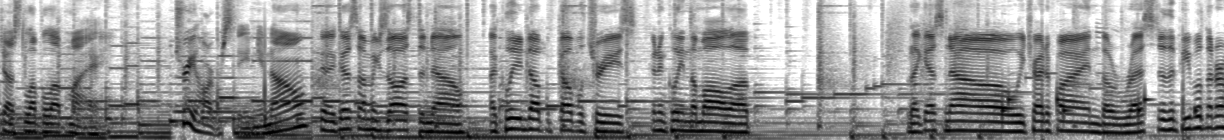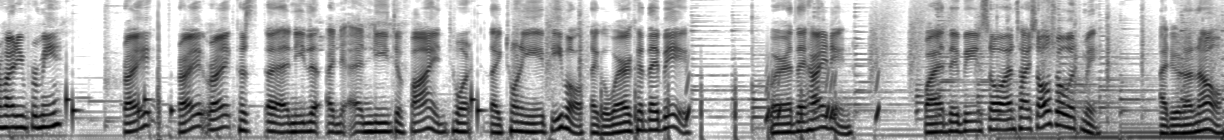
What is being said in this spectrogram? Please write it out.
just level up my tree harvesting, you know? Okay, I guess I'm exhausted now. I cleaned up a couple trees. Couldn't clean them all up. But I guess now we try to find the rest of the people that are hiding from me. Right? Right? Right? Because uh, I need to, I, I need to find tw like 28 people. Like, where could they be? Where are they hiding? Why are they being so antisocial with me? I do not know.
